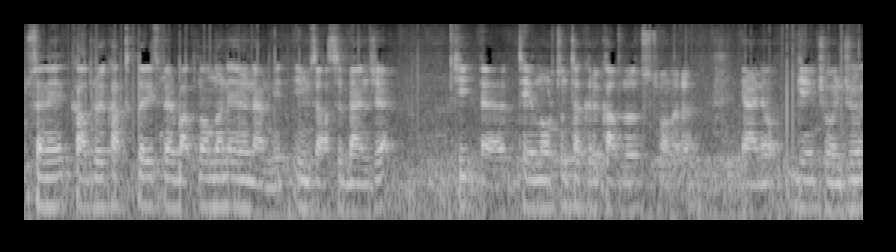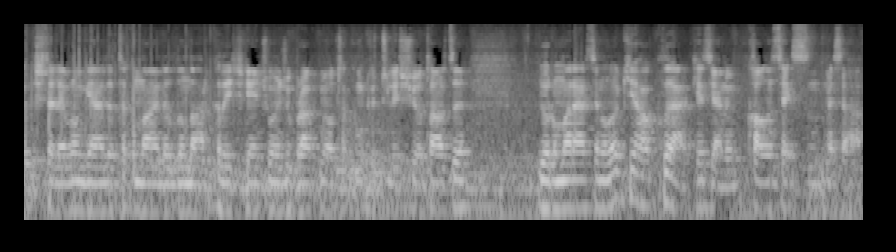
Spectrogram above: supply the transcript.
bu sene kadroya kattıkları isimlere baktığında onların en önemli imzası bence ki e, Taylor Norton Tucker'ı kadroda tutmaları. Yani genç oyuncu işte LeBron genelde takımdan ayrıldığında arkada hiç genç oyuncu bırakmıyor. Takım kötüleşiyor tarzı yorumlar her sene olur ki haklı herkes. Yani Colin Sexton mesela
